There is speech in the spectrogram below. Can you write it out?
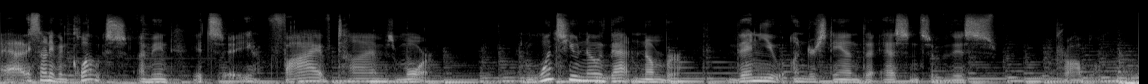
Uh, it's not even close. I mean, it's uh, you know five times more. And once you know that number, then you understand the essence of this problem.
